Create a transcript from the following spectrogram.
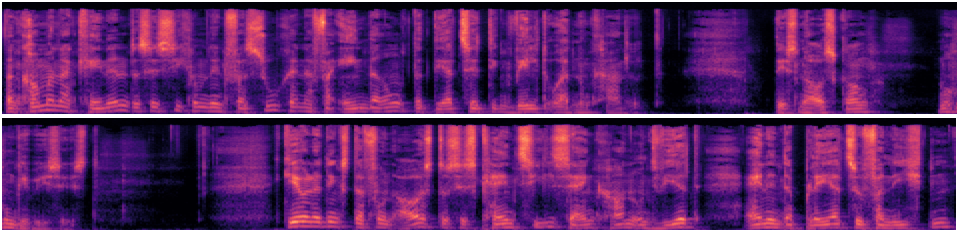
dann kann man erkennen, dass es sich um den Versuch einer Veränderung der derzeitigen Weltordnung handelt, dessen Ausgang noch ungewiss ist. Gehe allerdings davon aus, dass es kein Ziel sein kann und wird, einen der Player zu vernichten,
